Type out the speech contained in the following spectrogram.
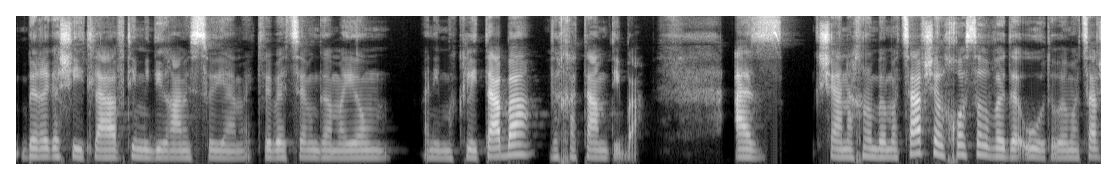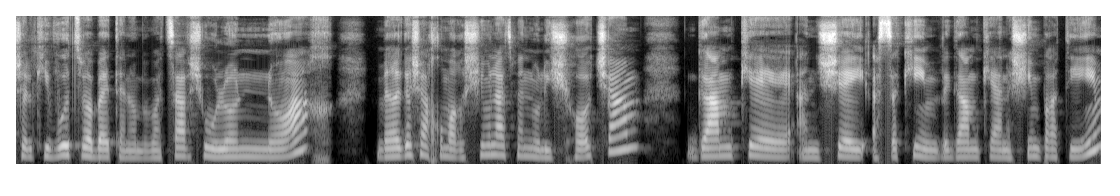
ברגע שהתלהבתי מדירה מסוימת, ובעצם גם היום אני מקליטה בה וחתמתי בה. אז כשאנחנו במצב של חוסר ודאות, או במצב של קיבוץ בבטן, או במצב שהוא לא נוח, ברגע שאנחנו מרשים לעצמנו לשהות שם, גם כאנשי עסקים וגם כאנשים פרטיים,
